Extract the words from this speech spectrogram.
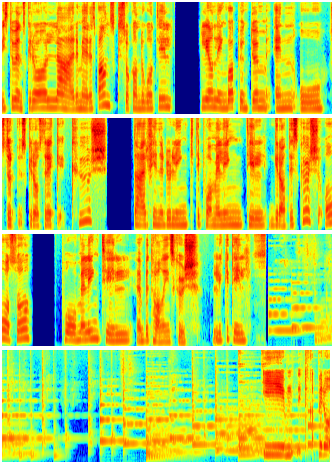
Hvis du ønsker å lære mer spansk, så kan du gå til leonlingua.no-kurs. Der finner du link til påmelding til gratiskurs, og også påmelding til betalingskurs. Lykke til! Y, pero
